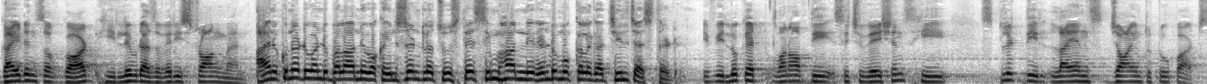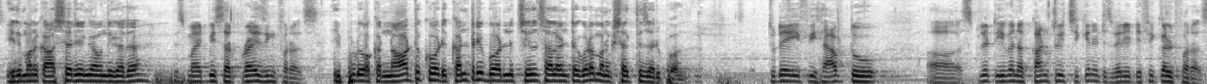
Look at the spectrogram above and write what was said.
guidance of God, he lived as a very strong man. ఆయనకున్నటువంటి బలాన్ని ఒక ఇన్సిడెంట్ లో చూస్తే సింహాన్ని రెండు ముక్కలుగా చీల్చేస్తాడు If we look at one of the situations, he split the lion's jaw into two parts. ఇది మనకు ఆశ్చర్యంగా ఉంది కదా This might be surprising for us. ఇప్పుడు ఒక నాటుకోడి కంట్రీ బోర్డ్ని చీల్చాలంటే కూడా మనకు శక్తి సరిపోదు Today, if we have to uh, split even a country chicken, it is very difficult for us.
